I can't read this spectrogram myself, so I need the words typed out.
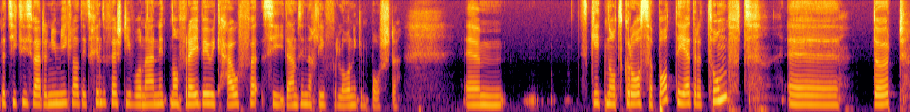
beziehungsweise werden nicht mehr eingeladen Kinderfest. Die, die dann nicht noch freiwillig helfen, sind in dem Sinne ein bisschen auf Verlohnung im Posten. Ähm, es gibt noch das grosse Boot in jeder Zunft. Äh, dort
